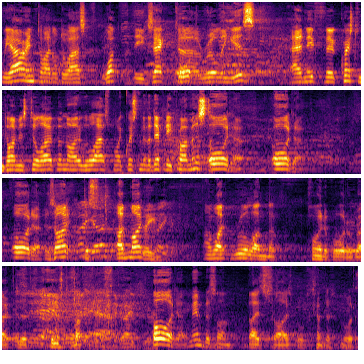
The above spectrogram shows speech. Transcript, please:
we are entitled to ask what the exact uh, ruling is, and if the question time is still open, I will ask my question to the Deputy Prime Minister. Order. Order. Order. As I, as I might, I might rule on the point of order. Right, the minister. might- Order. Members on both sides will come to order.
